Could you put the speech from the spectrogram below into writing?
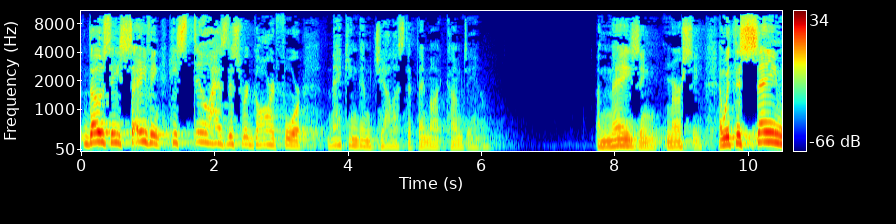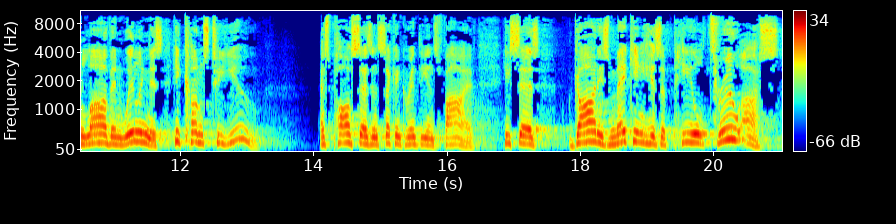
those he's saving, he still has this regard for making them jealous that they might come to him. Amazing mercy. And with this same love and willingness, he comes to you. As Paul says in 2 Corinthians 5, he says, God is making his appeal through us.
